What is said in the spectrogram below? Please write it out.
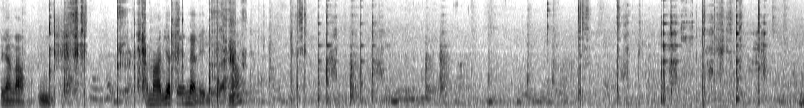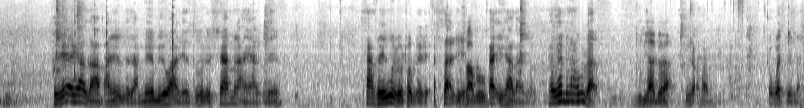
အရင်ကောင်းอืมအမာပြတ်ပဲနဲ့လေးလို့ပဲနော်ဒီလေအရသာဘာလို့လဲမေမျိုးကလေသူ့လိုရှမ်းမလာရလေစာကလေးကိုလို့ထုတ်တယ်လေအဆက်လေအဲ့အရသာလို့ဟုတ်ကဲ့မလားဟုတ်လားဒီပြပြောတာနော်ဟုတ် တော့ဝတ်တယ်လား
